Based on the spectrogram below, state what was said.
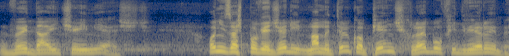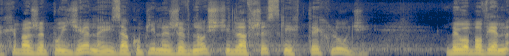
Wy dajcie im jeść. Oni zaś powiedzieli: Mamy tylko pięć chlebów i dwie ryby, chyba że pójdziemy i zakupimy żywności dla wszystkich tych ludzi. Było bowiem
